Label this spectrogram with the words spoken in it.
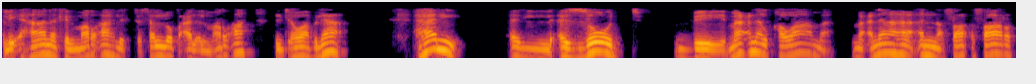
لإهانة المرأة للتسلط على المرأة؟ الجواب لا. هل الزوج بمعنى القوامة معناها أن صارت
